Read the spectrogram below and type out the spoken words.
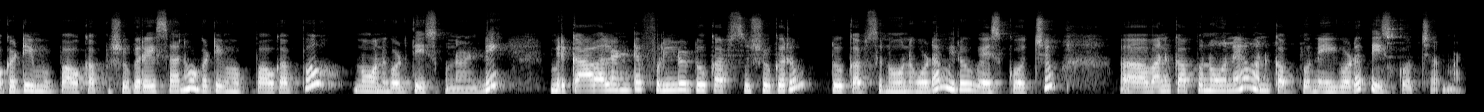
ఒకటి ముప్పావు కప్పు షుగర్ వేసాను ఒకటి ముప్పావు కప్పు నూనె కూడా తీసుకున్నాను అండి. మీరు కావాలంటే full two cups sugar two cups నూనె కూడా మీరు వేసుకోవచ్చు. వన్ కప్పు నూనె వన్ కప్పు నెయ్యి కూడా తీసుకోవచ్చు అనమాట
